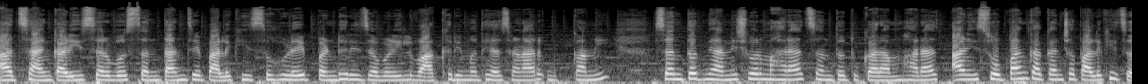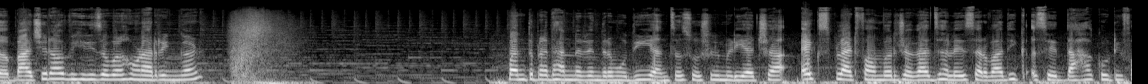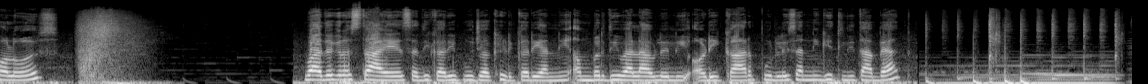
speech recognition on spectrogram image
आज सायंकाळी सर्व संतांचे पालखी सोहळे पंढरीजवळील वाखरीमध्ये असणार मुक्कामी. संत ज्ञानेश्वर महाराज संत तुकाराम महाराज आणि सोपान काकांच्या पालखीचं बाजीराव विहिरीजवळ होणार रिंगण. पंतप्रधान नरेंद्र मोदी यांचं सोशल मीडियाच्या एक्स प्लॅटफॉर्मवर जगात झाले सर्वाधिक असे दहा कोटी फॉलोअर्स वादग्रस्त आय एस अधिकारी पूजा खेडकर यांनी अंबरदिवा लावलेली ऑडी कार पोलिसांनी घेतली ताब्यात.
